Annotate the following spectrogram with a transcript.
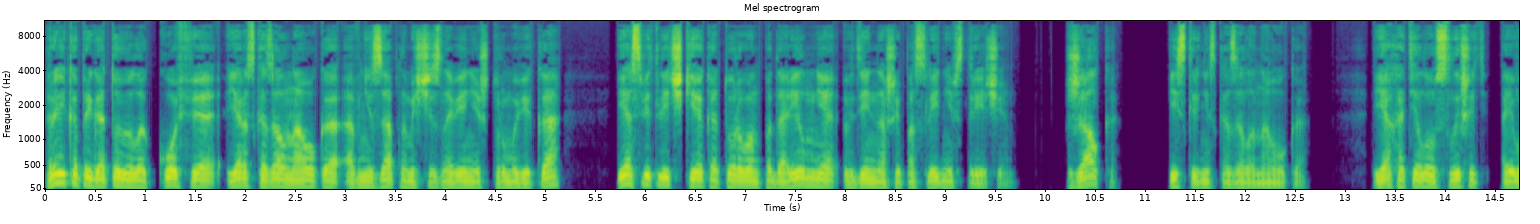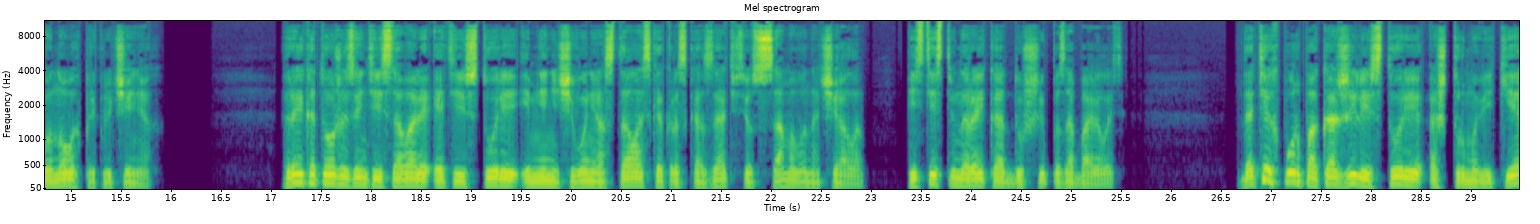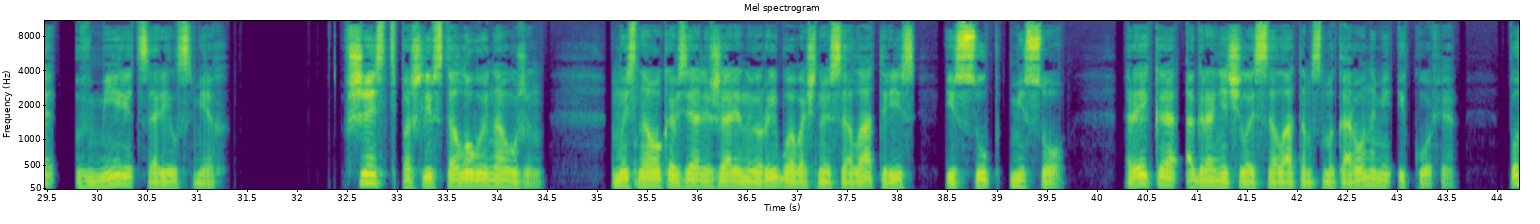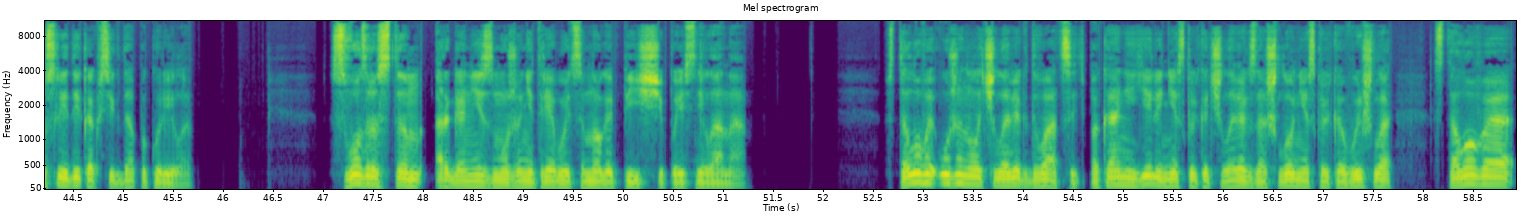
Рейка приготовила кофе, я рассказал Наука о внезапном исчезновении штурмовика и о светлячке, которого он подарил мне в день нашей последней встречи. «Жалко», — искренне сказала Наука. Я хотела услышать о его новых приключениях. Рейка тоже заинтересовали эти истории, и мне ничего не осталось, как рассказать все с самого начала. Естественно, Рейка от души позабавилась. До тех пор, пока жили истории о штурмовике, в мире царил смех. В шесть пошли в столовую на ужин. Мы с Наоко взяли жареную рыбу, овощной салат, рис и суп мисо. Рейка ограничилась салатом с макаронами и кофе. После еды, как всегда, покурила. С возрастом организму уже не требуется много пищи, пояснила она. В столовой ужинало человек двадцать. Пока они ели, несколько человек зашло, несколько вышло. Столовая,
